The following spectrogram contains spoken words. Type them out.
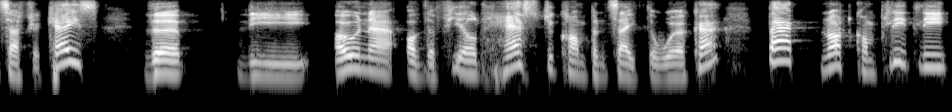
such a case, the the owner of the field has to compensate the worker, but not completely.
